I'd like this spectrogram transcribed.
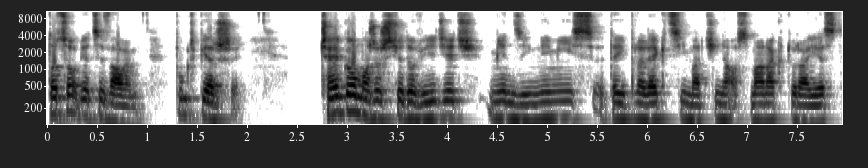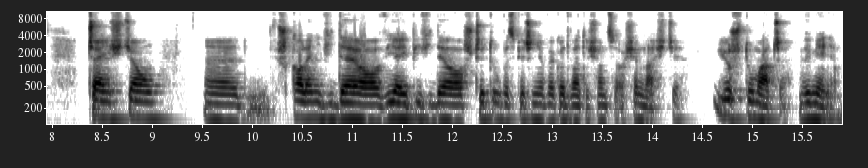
to, co obiecywałem. Punkt pierwszy. Czego możesz się dowiedzieć między innymi z tej prelekcji Marcina Osmana, która jest częścią szkoleń wideo, VIP wideo szczytu ubezpieczeniowego 2018. Już tłumaczę, wymieniam.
